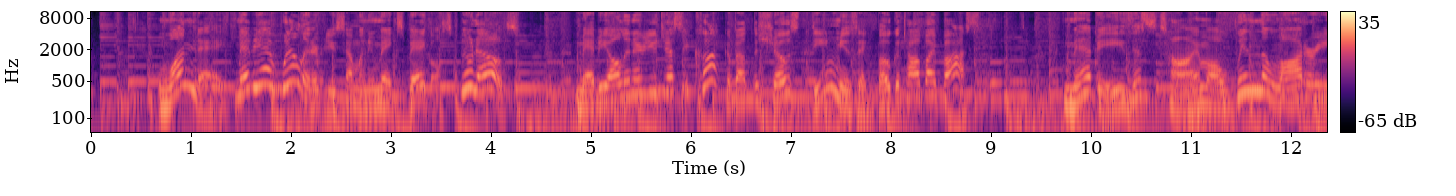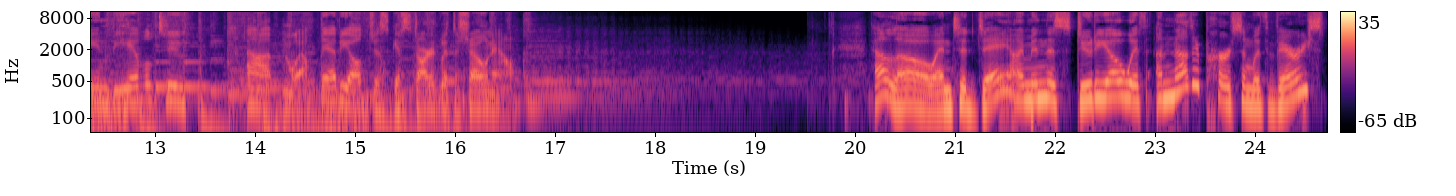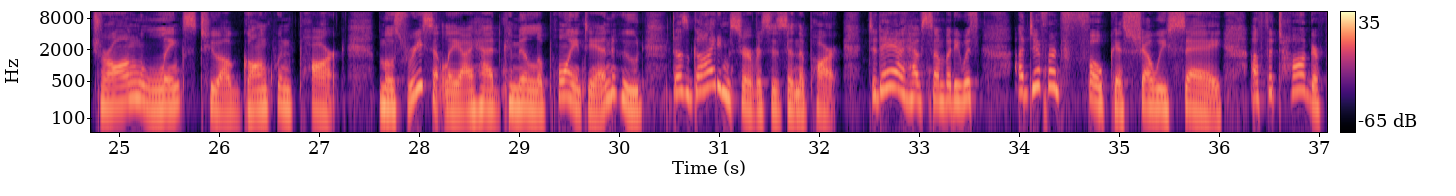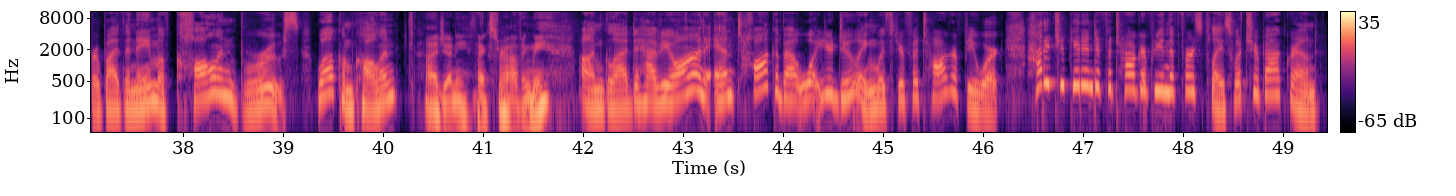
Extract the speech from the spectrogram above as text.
One day, maybe I will interview someone who makes bagels. Who knows? Maybe I'll interview Jesse Cook about the show's theme music, Bogota by Bus. Maybe this time I'll win the lottery and be able to uh, well, maybe I'll just get started with the show now. Hello, and today I'm in the studio with another person with very strong links to Algonquin Park. Most recently, I had Camille Lapointe in, who does guiding services in the park. Today, I have somebody with a different focus, shall we say, a photographer by the name of Colin Bruce. Welcome, Colin. Hi, Jenny. Thanks for having me. I'm glad to have you on and talk about what you're doing with your photography work. How did you get into photography in the first place? What's your background?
